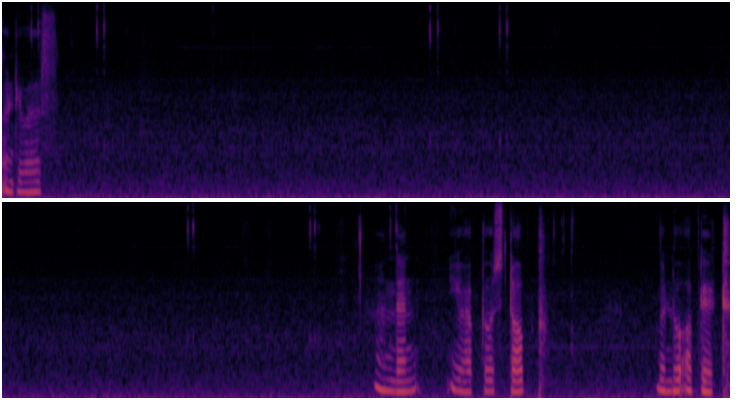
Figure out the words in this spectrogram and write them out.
antivirus. And then you have to stop window update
